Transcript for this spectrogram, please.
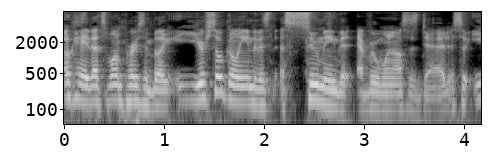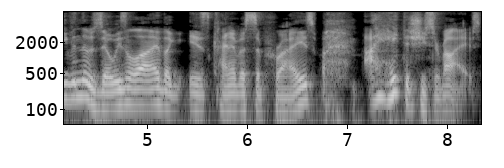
okay, that's one person, but like you're still going into this assuming that everyone else is dead. So even though Zoe's alive, like is kind of a surprise. I hate that she survives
